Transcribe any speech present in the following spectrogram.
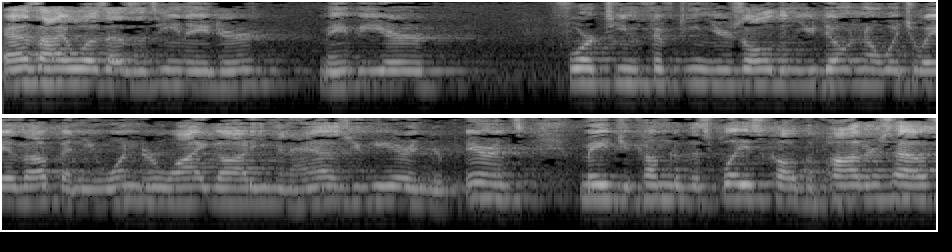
as I was as a teenager. Maybe you're 14, 15 years old and you don't know which way is up and you wonder why God even has you here and your parents made you come to this place called the Potter's House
